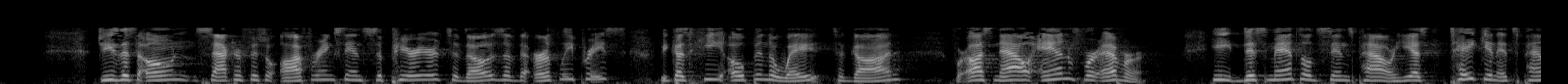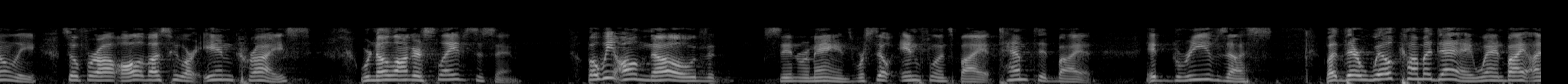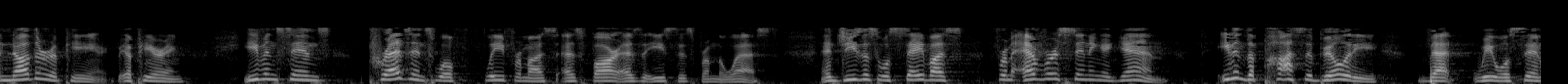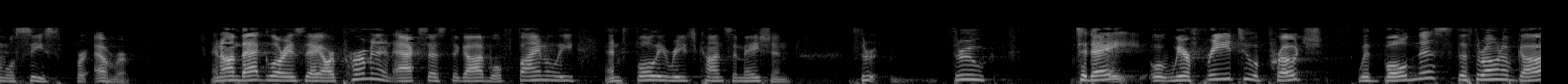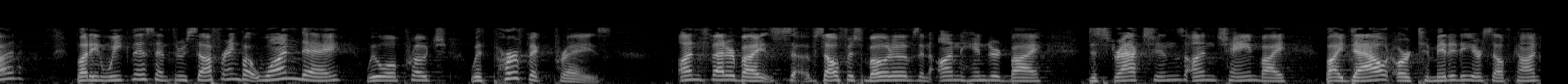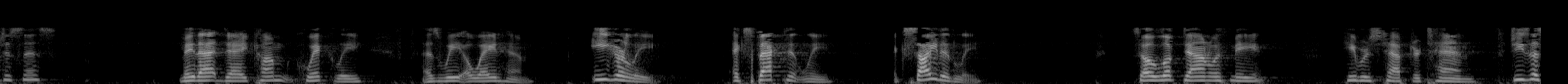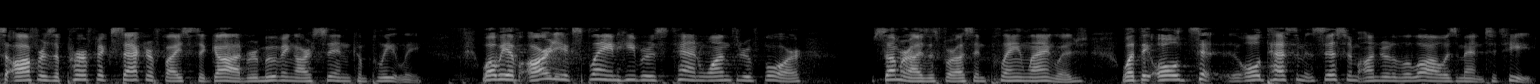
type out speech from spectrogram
Jesus' own sacrificial offering stands superior to those of the earthly priests because he opened a way to God for us now and forever. He dismantled sin's power. He has taken its penalty. So for all of us who are in Christ, we're no longer slaves to sin. But we all know that sin remains. We're still influenced by it, tempted by it. It grieves us. But there will come a day when, by another appearing, even sin's presence will flee from us as far as the east is from the west. And Jesus will save us from ever sinning again. Even the possibility that we will sin will cease forever. And on that glorious day, our permanent access to God will finally and fully reach consummation. Through, through today, we are free to approach with boldness the throne of God, but in weakness and through suffering. But one day, we will approach with perfect praise, unfettered by selfish motives and unhindered by distractions, unchained by, by doubt or timidity or self consciousness. May that day come quickly as we await Him, eagerly, expectantly, excitedly. So look down with me, Hebrews chapter 10. Jesus offers a perfect sacrifice to God, removing our sin completely. While we have already explained Hebrews 10 1 through 4, summarizes for us in plain language what the Old, Old Testament system under the law was meant to teach.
